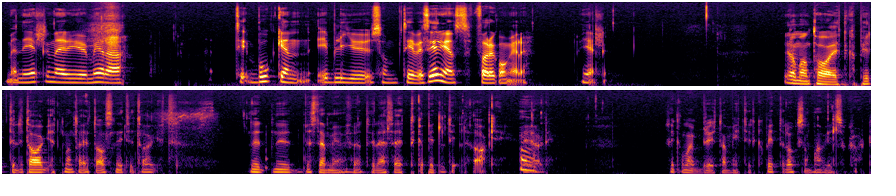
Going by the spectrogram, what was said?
Men egentligen är det ju mera... boken blir ju som tv-seriens föregångare. Egentligen. Ja, man tar ett kapitel i taget, man tar ett avsnitt i taget. Nu, nu bestämmer jag mig för att läsa ett kapitel till. Ja, okej, jag Mm. gör det. Sen kan man bryta mitt i ett kapitel också om man vill såklart.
